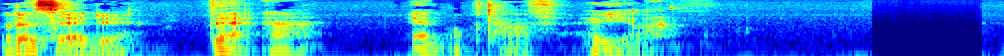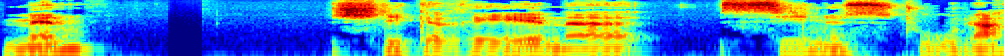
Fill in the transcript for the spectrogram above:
Og der ser du, det er en oktav høyere. Men slike rene sinustoner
